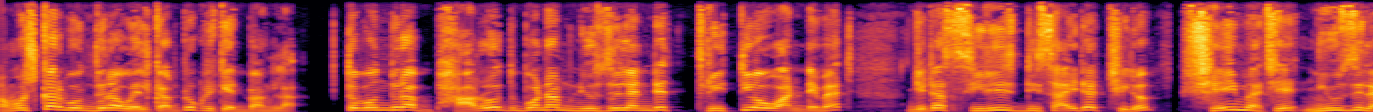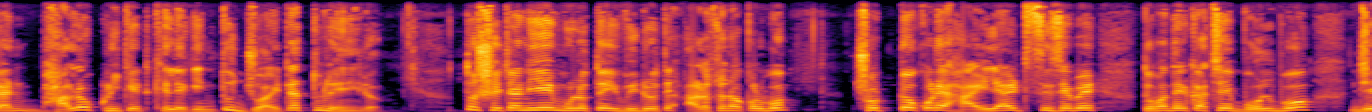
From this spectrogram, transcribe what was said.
নমস্কার বন্ধুরা ওয়েলকাম টু ক্রিকেট বাংলা তো বন্ধুরা, ভারত বনাম নিউজিল্যান্ডের তৃতীয় ওয়ানডে ম্যাচ যেটা সিরিজ ডিসাইডার ছিল, সেই ম্যাচে নিউজিল্যান্ড ভালো ক্রিকেট খেলে কিন্তু জয়টা তুলে নিল। তো সেটা নিয়েই মূলত এই ভিডিওতে আলোচনা করব। ছোট্ট করে হাইলাইটস হিসেবে তোমাদের কাছে বলব যে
